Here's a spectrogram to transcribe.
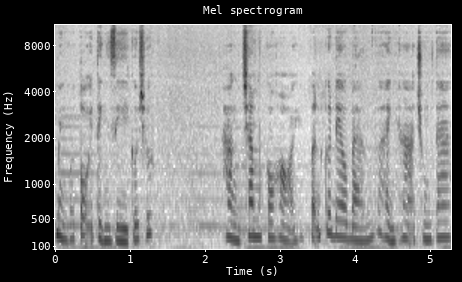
Mình có tội tình gì cơ chứ? Hàng trăm câu hỏi vẫn cứ đeo bám và hành hạ chúng ta.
